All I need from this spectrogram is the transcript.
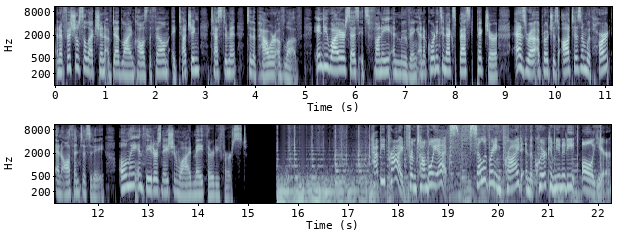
An official selection of Deadline calls the film a touching testament to the power of love. IndieWire says it's funny and moving, and according to Next Best Picture, Ezra approaches autism with heart and authenticity. Only in theaters nationwide, May 31st. Happy Pride from Tomboy X, celebrating pride and the queer community all year.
